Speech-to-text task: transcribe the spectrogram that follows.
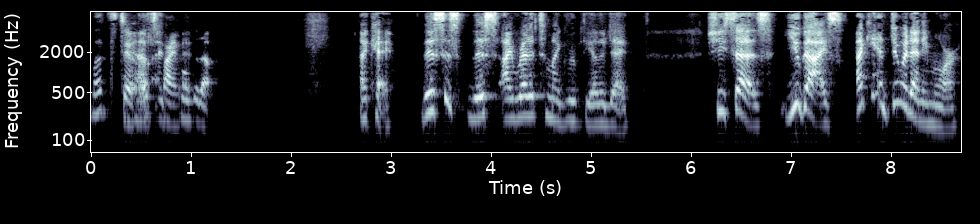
Let's do it. Let's I find it. it up. Okay, this is this. I read it to my group the other day. She says, You guys, I can't do it anymore.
